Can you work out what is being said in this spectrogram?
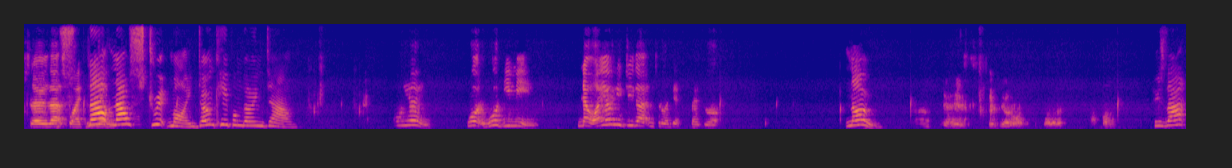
So that's why I can Now, now strip mine. Don't keep on going down. Oh yeah. What What do you mean? No, I only do that until I get to bedrock. No. Uh, yeah, here's, here's the other one. by the way. That one. Who's that?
